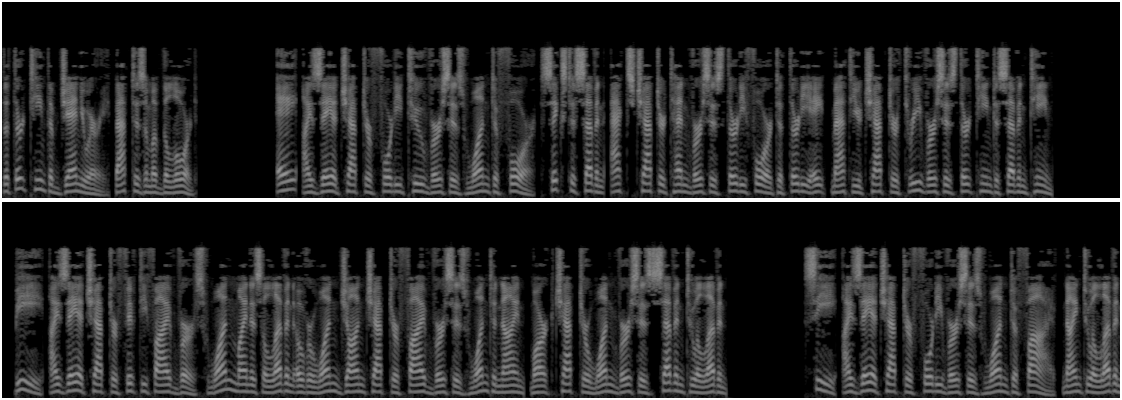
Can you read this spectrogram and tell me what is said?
The 13th of January baptism of the Lord a. Isaiah chapter 42 verses 1 to 4, 6 to 7, Acts chapter 10 verses 34 to 38, Matthew chapter 3 verses 13 to 17, b. Isaiah chapter 55 verse 1-11 over 1 John chapter 5 verses 1 to 9 Mark chapter 1 verses 7 to 11 c. Isaiah chapter 40 verses 1 to 5 9 to 11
